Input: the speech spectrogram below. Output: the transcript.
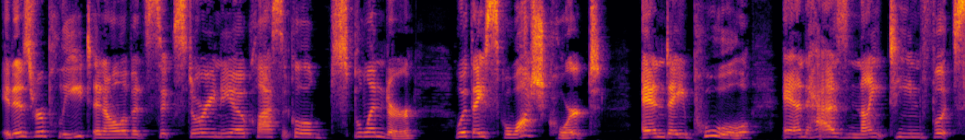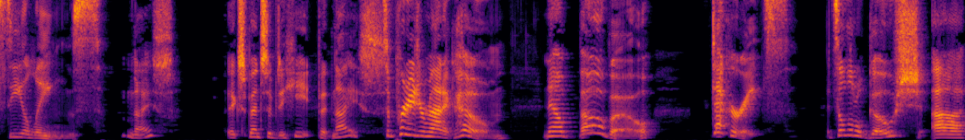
It is replete in all of its six story neoclassical splendor with a squash court and a pool and has 19 foot ceilings. Nice. Expensive to heat, but nice. It's a pretty dramatic home. Now, Bobo decorates. It's a little gauche, uh,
